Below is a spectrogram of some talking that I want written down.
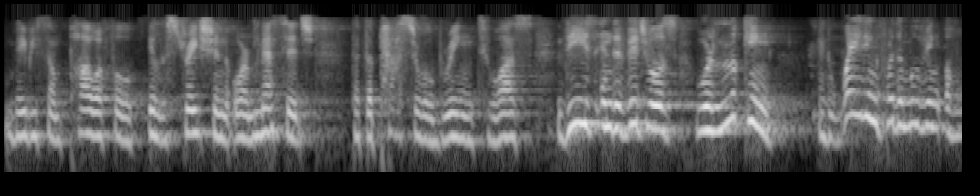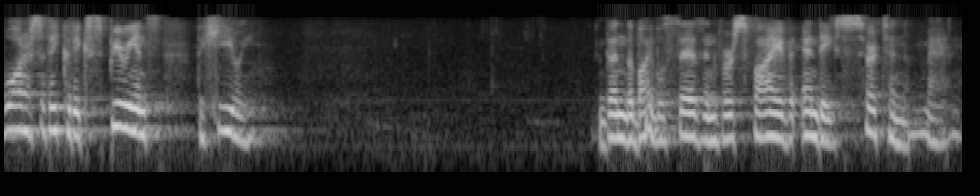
Maybe some powerful illustration or message that the pastor will bring to us. These individuals were looking and waiting for the moving of water so they could experience the healing. And then the Bible says in verse 5 and a certain man.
